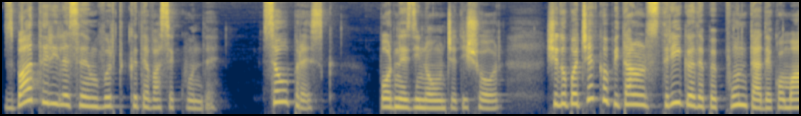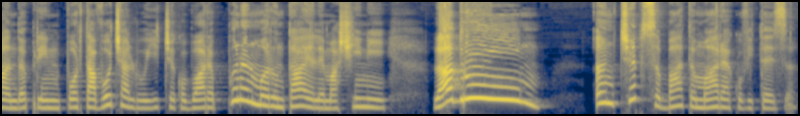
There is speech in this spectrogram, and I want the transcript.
Zbaterile se învârt câteva secunde. Se opresc, pornesc din nou încetișor și după ce capitanul strigă de pe puntea de comandă prin portavocea lui ce coboară până în măruntaiele mașinii, La drum! Încep să bată marea cu viteză.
